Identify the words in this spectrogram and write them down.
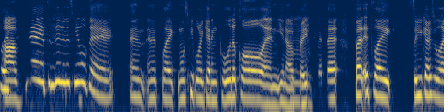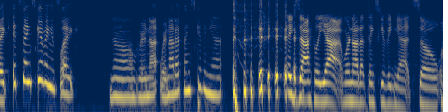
Like, um, yay! It's Indigenous Peoples Day, and and it's like most people are getting political and you know Mm. crazy with it, but it's like, so you guys are like, it's Thanksgiving. It's like, no, we're not, we're not at Thanksgiving yet. exactly. Yeah, we're not at Thanksgiving yet, so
